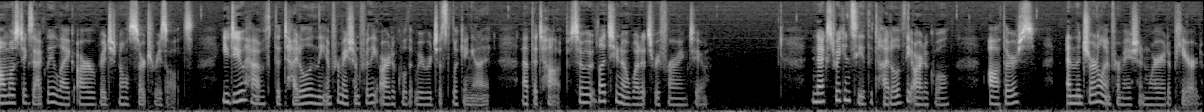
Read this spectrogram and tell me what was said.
almost exactly like our original search results. You do have the title and the information for the article that we were just looking at at the top, so it lets you know what it's referring to. Next, we can see the title of the article, authors, and the journal information where it appeared.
